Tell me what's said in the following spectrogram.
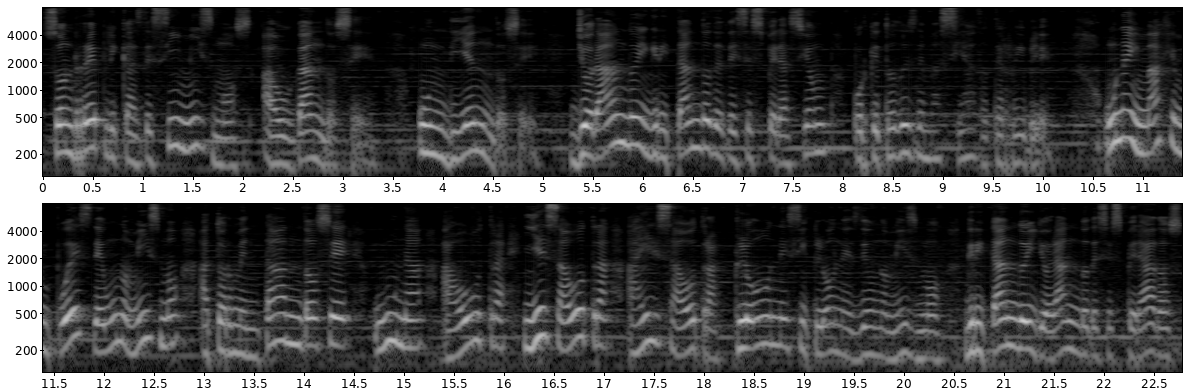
son réplicas de sí mismos ahogándose, hundiéndose, llorando y gritando de desesperación porque todo es demasiado terrible. Una imagen pues de uno mismo atormentándose una a otra y esa otra a esa otra, clones y clones de uno mismo, gritando y llorando desesperados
